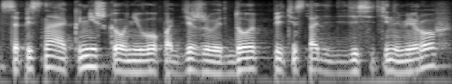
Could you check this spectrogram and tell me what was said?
Записная книжка у него поддерживает до 510 номеров.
